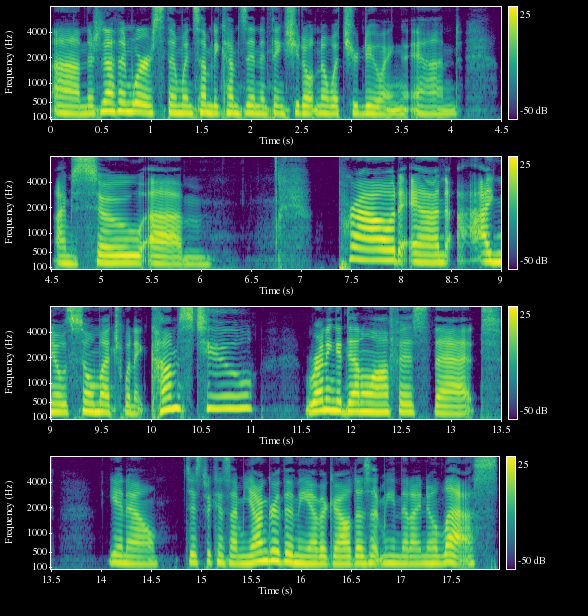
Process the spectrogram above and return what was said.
Um, there's nothing worse than when somebody comes in and thinks you don't know what you're doing. And I'm so um, proud and I know so much when it comes to running a dental office that, you know, just because I'm younger than the other gal doesn't mean that I know less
